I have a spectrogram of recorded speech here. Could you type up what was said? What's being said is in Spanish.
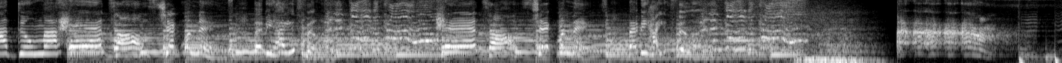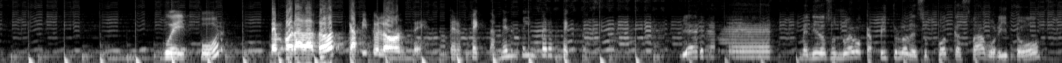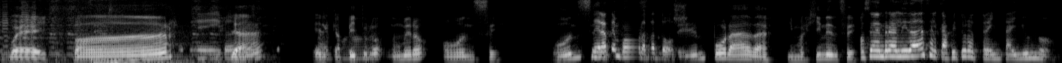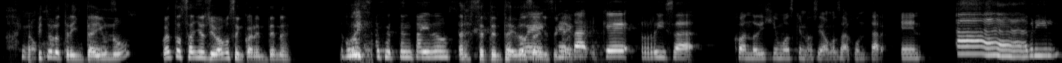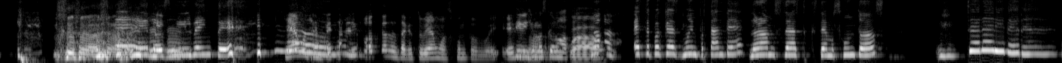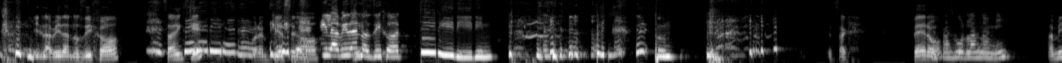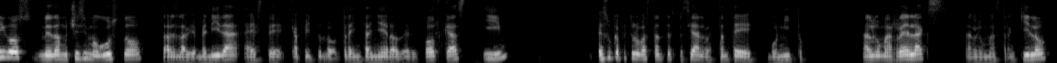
I do my hair toss, check my nails. Baby, how you feeling? Hair toss, check my nails. Baby, how you feeling? Güey, ¿por? Temporada 2, capítulo 11. Perfectamente imperfectos. Bienvenidos a un nuevo capítulo de su podcast favorito, güey. Por... Ya, el capítulo número 11. 11. De la temporada 2. temporada, imagínense. O sea, en realidad es el capítulo 31. Capítulo 31. ¿Cuántos años llevamos en cuarentena? Güey, 72. 72 Güey, años en neta, cuarentena. qué risa cuando dijimos que nos íbamos a juntar en abril de 2020. Que íbamos a No, empezar no, el podcast hasta que estuviéramos juntos, güey. Es dijimos como, Wow. no, este podcast es muy importante, no lo vamos a hacer hasta que estemos juntos. Y la vida nos dijo, ¿saben qué? Mejor empiecen. No. Y la vida nos dijo. Exacto. ¿Te Pero, estás burlando de mí? Amigos, me da muchísimo gusto darles la bienvenida a este capítulo treintañero del podcast y es un capítulo bastante especial, bastante bonito, algo más relax, algo más tranquilo,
